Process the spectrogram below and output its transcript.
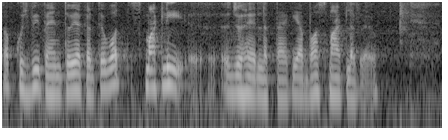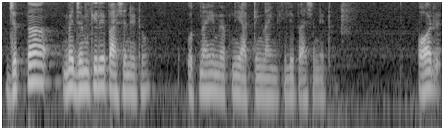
तो आप कुछ भी पहनते हो या करते हो बहुत स्मार्टली जो है लगता है कि आप बहुत स्मार्ट लग रहे हो। जितना मैं जिम के लिए पैशनेट हूँ उतना ही मैं अपनी एक्टिंग लाइन के लिए पैशनेट हूँ। और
